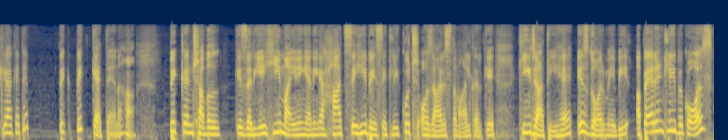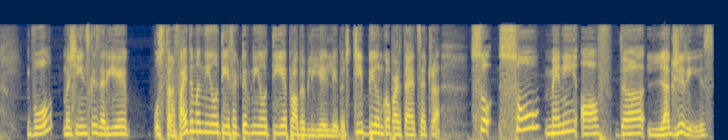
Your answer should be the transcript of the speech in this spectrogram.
क्या कहते हैं? पिक पिक कहते हैं ना हाँ. पिक एंड शबल के ज़रिए ही माइनिंग यानी कि हाथ से ही बेसिकली कुछ औज़ार इस्तेमाल करके की जाती है इस दौर में भी। अपेरेंटली बिकॉज़ वो मशीन्स के ज़रिए उस तरह फ़ायदेमंद नहीं होती इफ़ेक्टिव नहीं होती है प्रॉबेबली ये लेबर चीप भी उनको पड़ता है etcetera so so many of the luxuries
